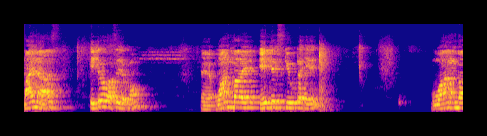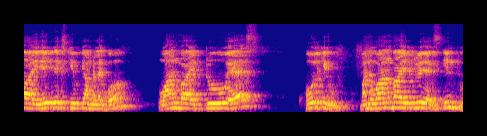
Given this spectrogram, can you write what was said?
minus এটাও আছে এরকম ওয়ান বাই এইট এক্স কিউবটাকে ওয়ান বাই এইট এক্স কিউবকে আমরা লিখব one by two X whole cube মানে one by two X into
